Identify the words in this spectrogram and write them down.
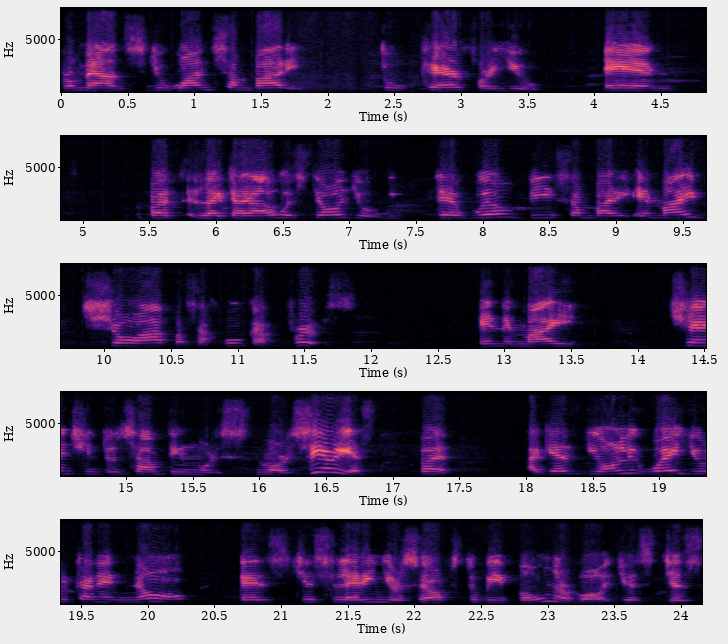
romance. You want somebody to care for you, and but like I always tell you, there will be somebody. It might show up as a hookup first, and it might change into something more more serious. But I guess the only way you're gonna know is just letting yourself to be vulnerable. Just just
